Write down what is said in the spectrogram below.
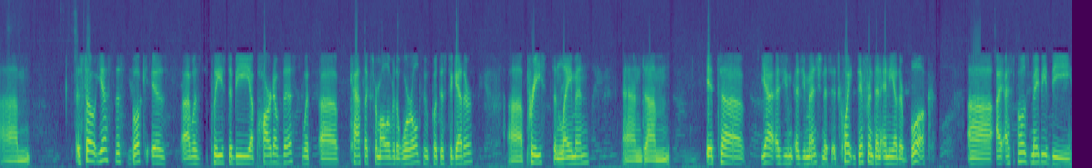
Um, so yes, this book is. I was pleased to be a part of this with uh, Catholics from all over the world who put this together, uh, priests and laymen, and um, it. Uh, yeah, as you as you mentioned, it's it's quite different than any other book. Uh, I, I suppose maybe the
